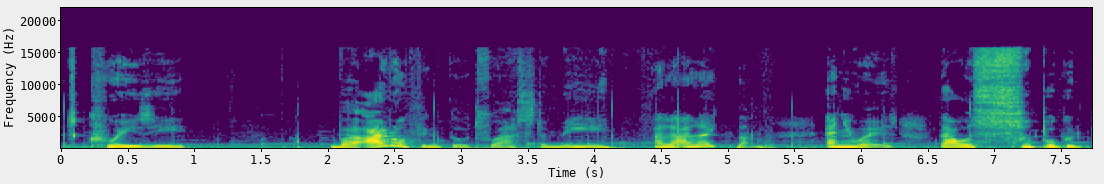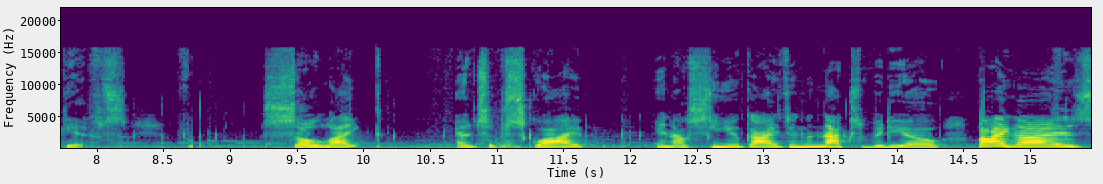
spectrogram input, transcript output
It's crazy. But I don't think they're trash to me. I, I like them. Anyways, that was super good gifts. So like and subscribe and I'll see you guys in the next video. Bye guys!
